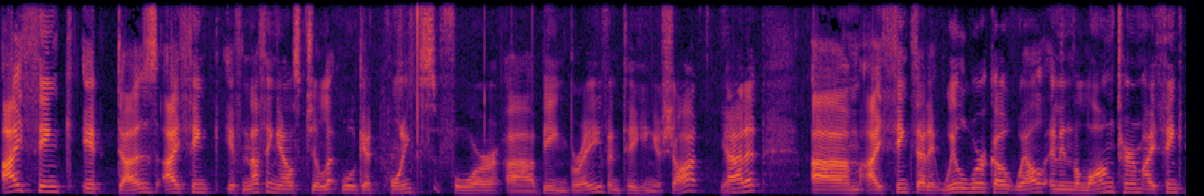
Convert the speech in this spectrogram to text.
I think it does. I think if nothing else, Gillette will get points for uh, being brave and taking a shot Yeah. at it. Um, I think that it will work out well, and in the long term, I think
